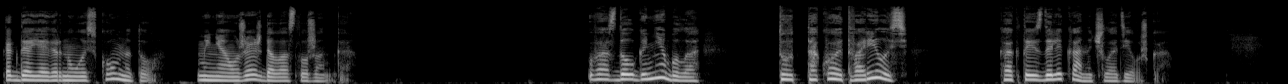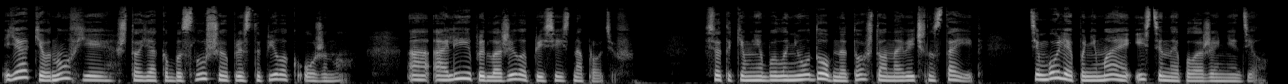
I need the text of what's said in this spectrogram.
Когда я вернулась в комнату, меня уже ждала служанка. «Вас долго не было? Тут такое творилось?» Как-то издалека начала девушка. Я, кивнув ей, что якобы слушаю, приступила к ужину, а Алия предложила присесть напротив. все таки мне было неудобно то, что она вечно стоит, тем более понимая истинное положение дел.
